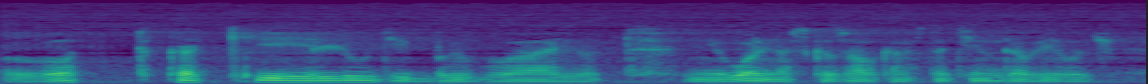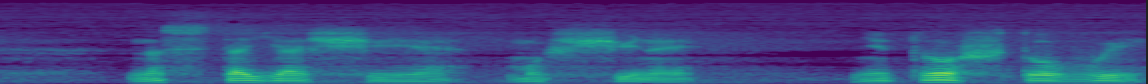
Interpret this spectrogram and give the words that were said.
«Вот какие люди бывают!» — невольно сказал Константин Гаврилович. «Настоящие мужчины, не то что вы».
